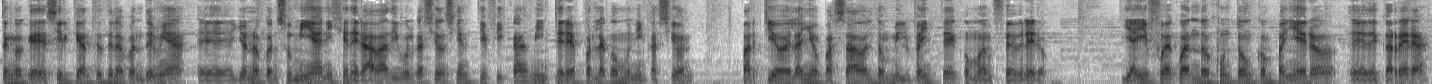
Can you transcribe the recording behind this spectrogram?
Tengo que decir que antes de la pandemia eh, yo no consumía ni generaba divulgación científica. Mi interés por la comunicación partió el año pasado, el 2020, como en febrero. Y ahí fue cuando junto a un compañero eh, de carrera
